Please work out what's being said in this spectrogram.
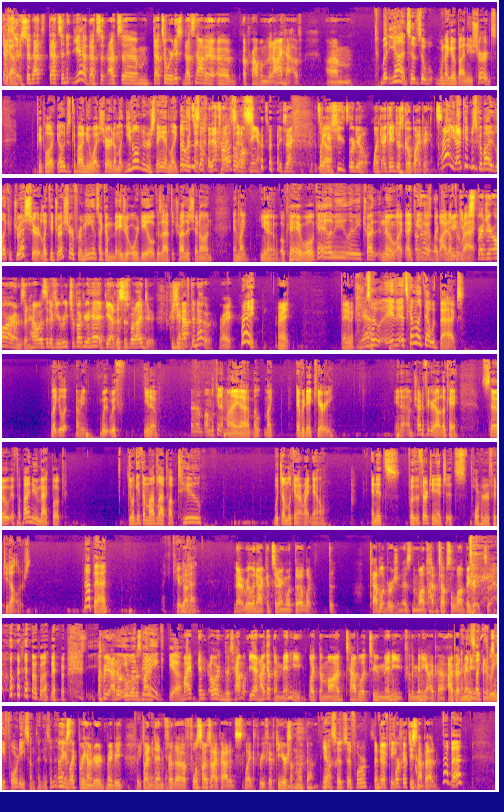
That's Yeah. a- so that's that's an yeah that's a, that's um that's a weird issue. That's not a, a a problem that I have. Um, But yeah, so so when I go buy new shirts, people are like, "Oh, just go buy a new white shirt." I'm like, "You don't understand. Like, no, this it's is a, a that's how I feel about process." pants. Exactly, it's like Yeah. a huge ordeal. Like I can't just go buy pants. Right, I can't just go buy like a dress shirt. Like a dress shirt for me, it's like a major ordeal because I have to try this shit on and like you know, okay, well, okay, let me let me try. No, I, I can't No, just like, buy it can off the can you rack. spread your arms, and how is it if you reach above your head? Yeah, this is what I do because you have to know, right? Right, right. Anyway, Yeah. so it, it's kind of like that with bags. Like, look, I mean, with, with you know, um, I'm looking at my, uh, my my everyday carry, and I'm trying to figure out. Okay, so if I buy a new MacBook, do I get the mod laptop too? Which I'm looking at right now, and it's for the 13 inch. It's four hundred fifty dollars. Not bad. I could carry No. that. No, really not. Considering what the like tablet version is, and the mod laptop's a lot bigger. So. I know. I mean, I don't You know what was think. my Yeah. my and oh, and the tablet. Yeah, and I got the mini, like the mod tablet two mini for the mini iPad iPad And mini. it's like and it was three forty something, isn't it? I think it's like three hundred maybe, 320, but then yeah. for the full size iPad, it's like three fifty or something like that. yeah, So so four so no, fifty, four fifty is not bad. not bad.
